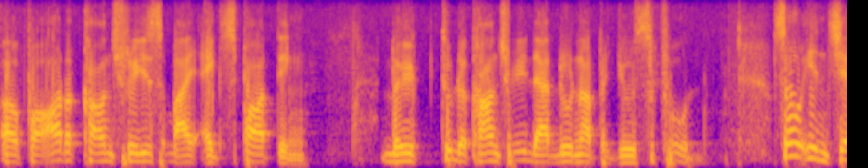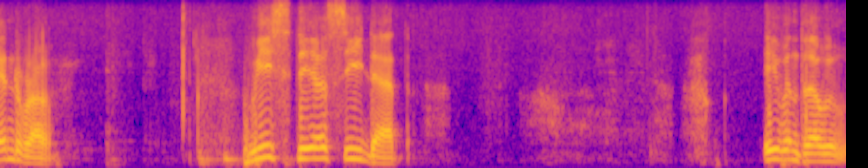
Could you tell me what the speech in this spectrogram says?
uh, for other countries by exporting the, to the country that do not produce food. So in general, we still see that even though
